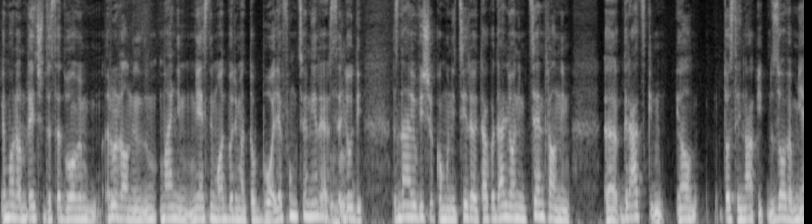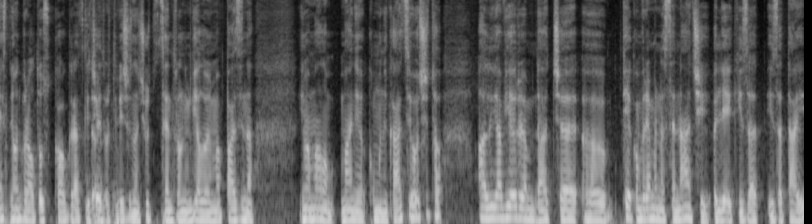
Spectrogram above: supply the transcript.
ja moram reći da sad u ovim ruralnim manjim mjesnim odborima to bolje funkcionira jer se mhm. ljudi znaju, više komuniciraju i tako dalje. Onim centralnim uh, gradskim, jel, to se i zove mjesni odbor, ali to su kao gradske četvrti, više znači u centralnim dijelovima Pazina ima malo manje komunikacije očito ali ja vjerujem da će e, tijekom vremena se naći lijek i za, i za, taj,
